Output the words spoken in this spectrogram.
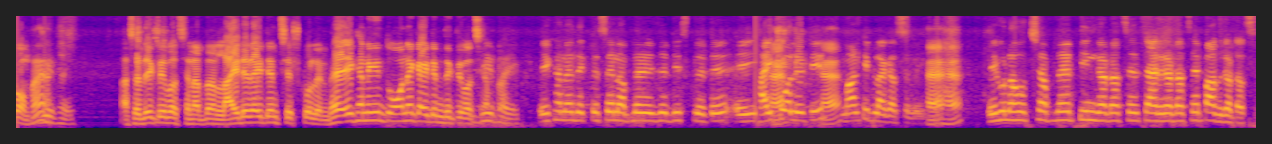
কম হ্যাঁ? জি ভাই। আচ্ছা দেখতে পাচ্ছেন আপনার লাইটের আইটেম শেষ করলেন। ভাই এখানে কিন্তু অনেক আইটেম দেখতে পাচ্ছেন জি ভাই। এখানে দেখতেছেন আপনার এই যে ডিসপ্লেতে এই হাই কোয়ালিটির। মাল্টিপ্লাগ আছে ভাই। হ্যাঁ হ্যাঁ। এগুলো হচ্ছে আপনার তিন গাট আছে চার গাট আছে পাঁচ গাট আছে।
